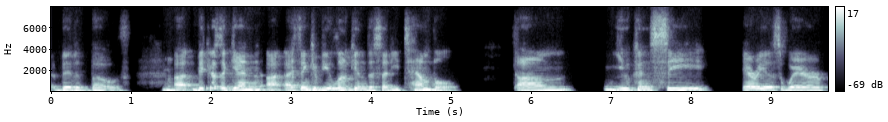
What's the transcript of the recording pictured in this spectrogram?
a bit of both. Mm-hmm. Uh, because again, I, I, think if you look in the Seti temple, um, you can see areas where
